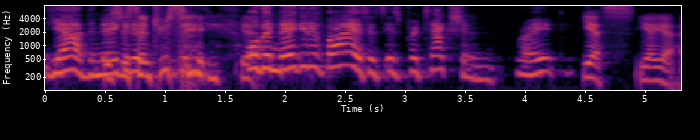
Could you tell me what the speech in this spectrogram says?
Yeah, the negative. it's just interesting. Yeah. Well, the negative bias is, is protection, right? yes, yeah, yeah.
